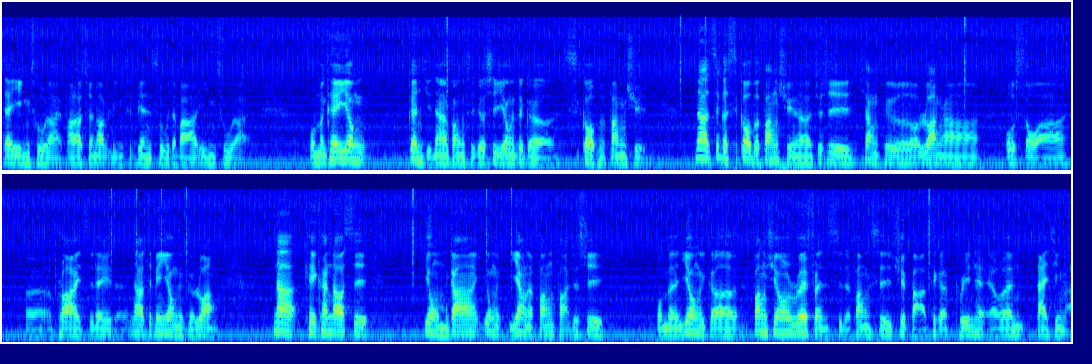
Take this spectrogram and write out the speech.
再印出来，把它存到临时变数，再把它印出来。我们可以用更简单的方式，就是用这个 scope function。那这个 scope function 呢，就是像譬如说 run 啊、also 啊、呃 apply 之类的。那这边用一个 run，那可以看到是用我们刚刚用一样的方法，就是我们用一个 functional reference 的方式去把这个 print ln 带进来。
